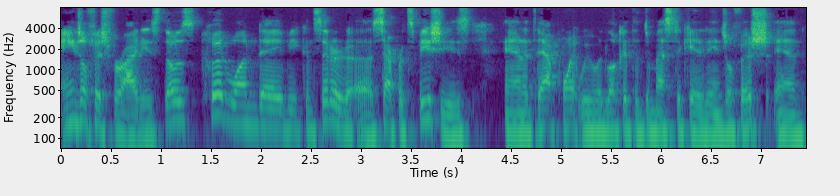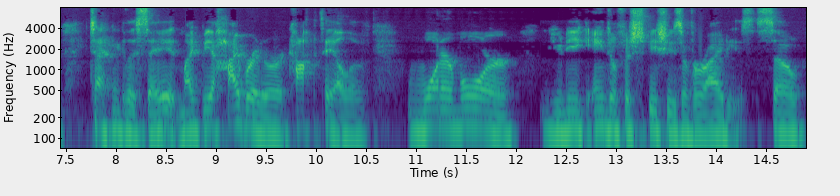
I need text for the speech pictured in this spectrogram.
angelfish varieties, those could one day be considered a separate species. And at that point, we would look at the domesticated angelfish and technically say it might be a hybrid or a cocktail of one or more unique angelfish species or varieties. So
